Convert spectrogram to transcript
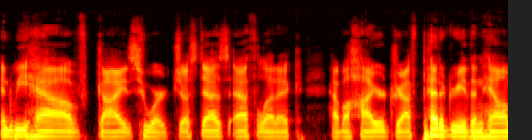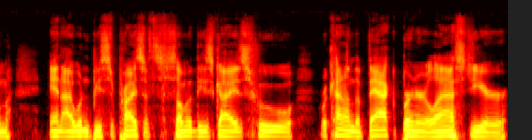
and we have guys who are just as athletic, have a higher draft pedigree than him, and I wouldn't be surprised if some of these guys who were kind of on the back burner last year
